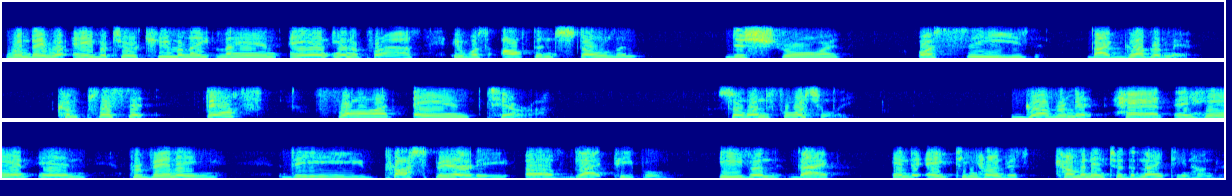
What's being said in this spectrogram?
When they were able to accumulate land and enterprise, it was often stolen, destroyed, or seized by government, complicit theft, fraud, and terror. So, unfortunately, government had a hand in preventing the prosperity of black people even back in the 1800s, coming into the 1900s.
